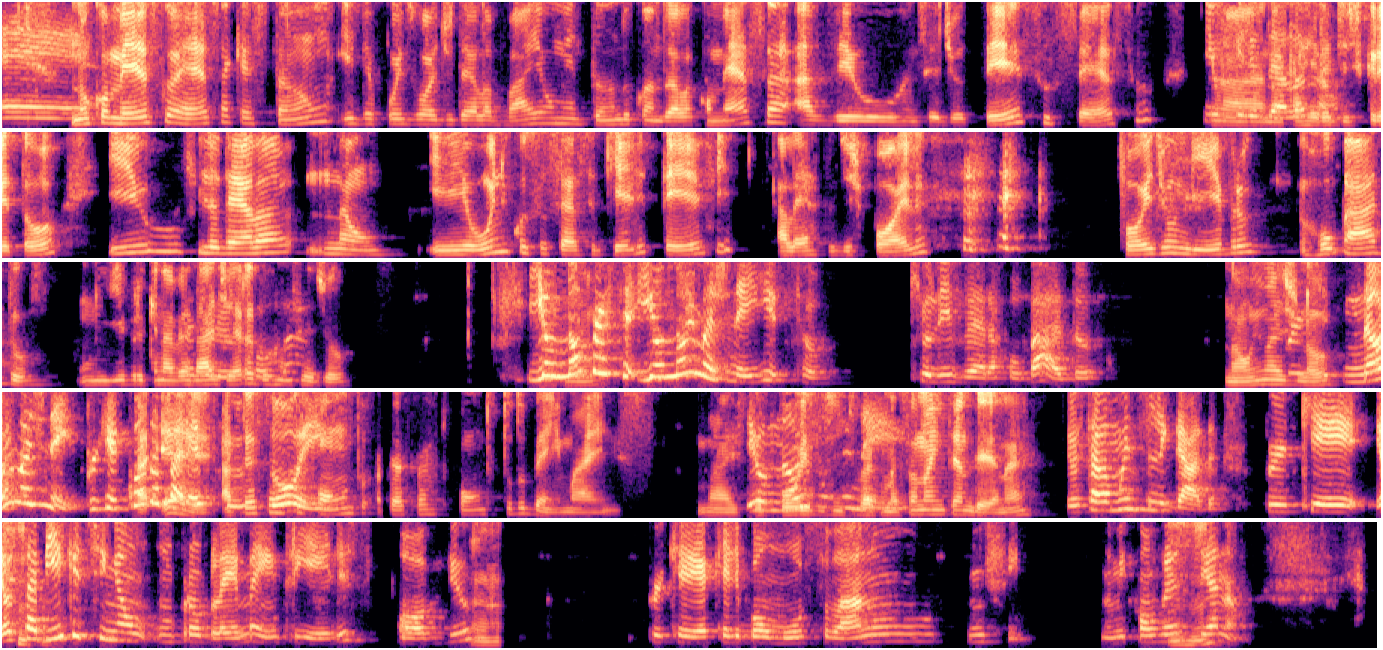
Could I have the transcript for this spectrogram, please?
É... No começo é essa questão e depois o ódio dela vai aumentando quando ela começa a ver o Hansel ter sucesso na, na, carreira não. de escritor e o filho dela não. E o único sucesso que ele teve, alerta de spoiler, foi de um livro roubado, um livro que na verdade era do Hansel. E eu não é. percebi, eu não imaginei isso, que o livro era roubado. Não imaginou? Porque, não imaginei, porque quando é, aparece até os certo dois... Ponto, até certo ponto, tudo bem, mas, mas depois a gente vai começando a entender, né? Eu estava muito desligada, porque eu sabia que tinha um, um problema entre eles, óbvio, uhum. porque aquele bom moço lá não, enfim, não me convencia, uhum. não.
